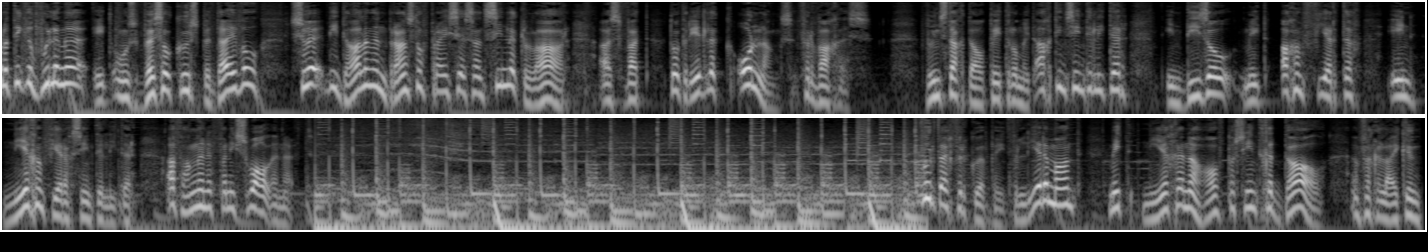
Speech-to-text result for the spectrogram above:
Politieke woelinge het ons wisselkoers beduiwel, so die daling in brandstofpryse is aansienlik laer as wat tot redelik onlangs verwag is. Woensdag daal petrol met 18 sentiliter en diesel met 48 en 49 sentiliter, afhangende van die swaalinhoud. Voertuigverkope het verlede maand met 9.5% gedaal in vergelyking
